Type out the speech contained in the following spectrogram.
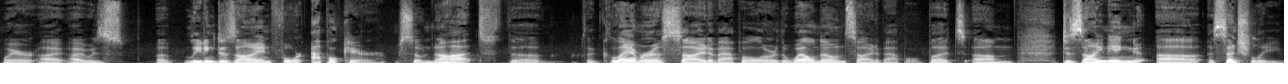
where I, I was uh, leading design for Apple Care. So not the the glamorous side of Apple or the well-known side of Apple, but um, designing uh, essentially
